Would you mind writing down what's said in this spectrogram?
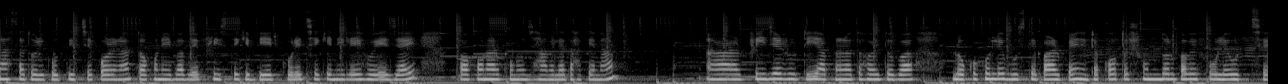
নাস্তা তৈরি করতে ইচ্ছে করে না, তখন এইভাবে ফ্রিজ থেকে বের করে ছেঁকে নিলেই হয়ে যায়, তখন আর কোনো ঝামেলা থাকে না। আর ফ্রিজের রুটি আপনারা তো হয়তো বা লক্ষ্য করলে বুঝতে পারবেন, এটা কত সুন্দরভাবে ফুলে উঠছে।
